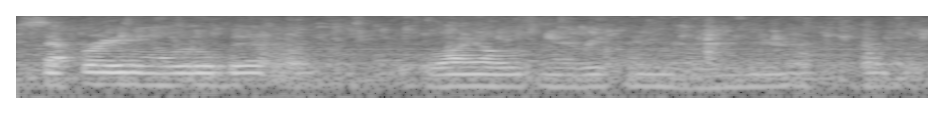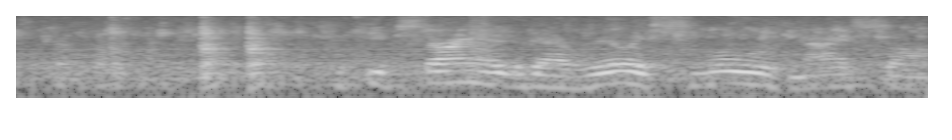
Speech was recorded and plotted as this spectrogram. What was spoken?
separating a little bit. Oils and everything in there. You keep stirring it, you get a really smooth, nice sauce.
